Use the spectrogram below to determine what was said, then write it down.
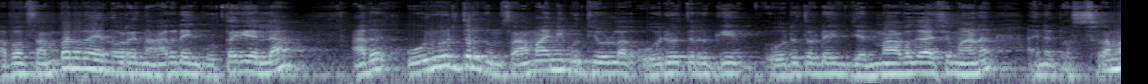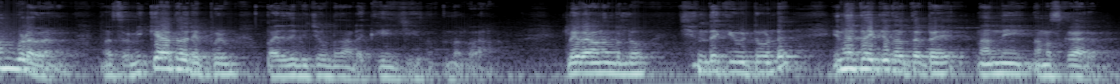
അപ്പം സമ്പന്നത എന്ന് പറയുന്ന ആരുടെയും കുത്തകയല്ല. അത് ഓരോരുത്തർക്കും സാമാന്യ ബുദ്ധിയുള്ള ഓരോരുത്തർക്കും ഓരോരുത്തരുടെയും ജന്മാവകാശമാണ്. അതിനൊപ്പം ശ്രമം കൂടെ വേണം. ശ്രമിക്കാത്തവരെപ്പോഴും പരിതപിച്ചുകൊണ്ട് നടക്കുകയും ചെയ്യുന്നു എന്നുള്ളതാണ്. ക്ലിയർ ആവുന്നുണ്ടല്ലോ? ചിന്തയ്ക്ക് വിട്ടുകൊണ്ട് ഇന്നത്തേക്ക് നിർത്തട്ടെ. നന്ദി നമസ്കാരം.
